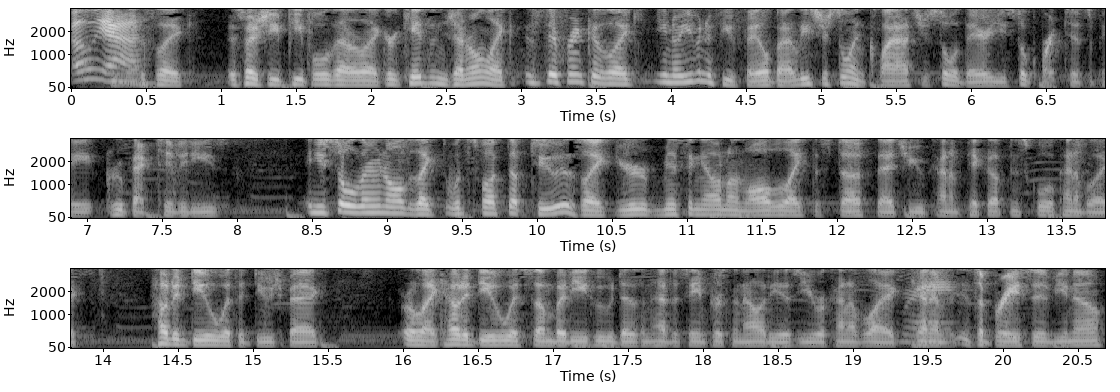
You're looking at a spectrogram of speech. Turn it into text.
Oh yeah. it's like especially people that are like or kids in general. Like it's different because like you know even if you fail, but at least you're still in class, you're still there, you still participate, group activities. And you still learn all the like what's fucked up too is like you're missing out on all like the stuff that you kind of pick up in school, kind of like how to deal with a douchebag, or like how to deal with somebody who doesn't have the same personality as you, or kind of like kind of it's abrasive, you know,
